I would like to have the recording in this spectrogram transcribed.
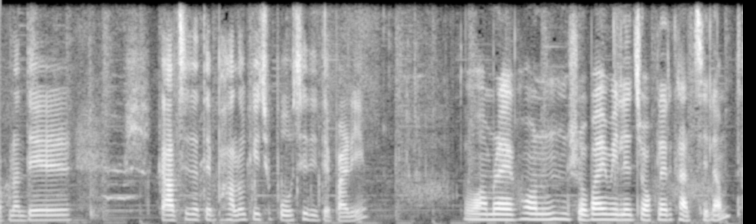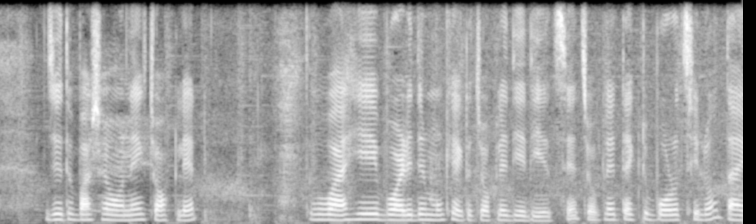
আপনাদের কাছে যাতে ভালো কিছু পৌঁছে দিতে পারি। তো আমরা এখন সবাই মিলে চকলেট খাচ্ছিলাম। যেহেতু বাসায় অনেক চকলেট, তো ওয়াহি ওয়ারিদের মুখে একটা চকলেট দিয়ে দিয়েছে। চকলেটটা একটু বড় ছিল, তাই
